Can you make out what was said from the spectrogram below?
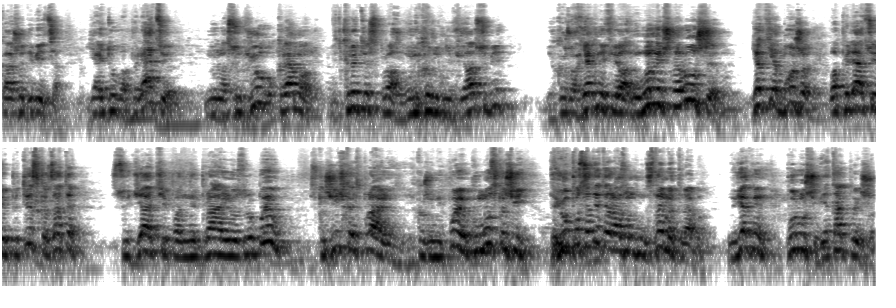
Кажу, дивіться, я йду в апеляцію, ну на суддю окремо відкрити справу. Вони кажуть, ніфіга собі. Я кажу, а як ніфіга? Ну вони ж нарушив. Як я можу в апеляцію піти, сказати, суддя, типа, неправильно зробив, скажіть, хай правильно. Я кажу, не поняв, кому скажіть? Та його посадити разом з ними треба. Ну як він порушив? Я так пишу.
